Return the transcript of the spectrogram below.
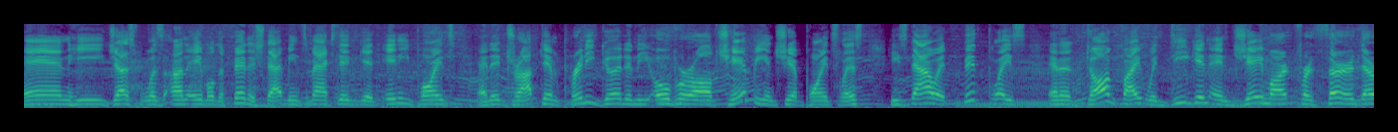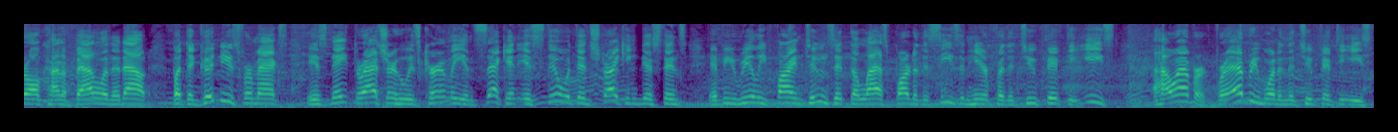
and he just was unable to finish. That means Max didn't get any points, and it dropped him pretty good in the overall championship points list. He's now at fifth place in a dogfight with Deegan and J Mart for third. They're all kind of battling it out. But the good news for Max is Nate Thrasher, who is currently in second, is still within striking distance if he really fine tunes it the last part of the season here for the 250 East. However, for everyone in the 250 East,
